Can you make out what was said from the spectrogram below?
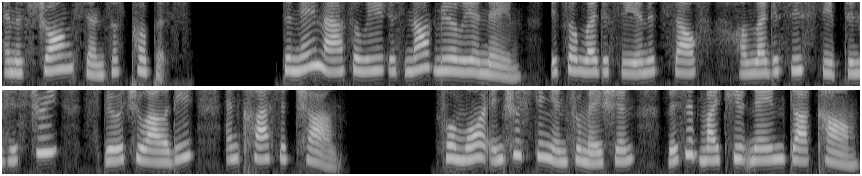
and a strong sense of purpose. The name Athalee is not merely a name, it's a legacy in itself, a legacy steeped in history, spirituality, and classic charm. For more interesting information, visit mycutename.com.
